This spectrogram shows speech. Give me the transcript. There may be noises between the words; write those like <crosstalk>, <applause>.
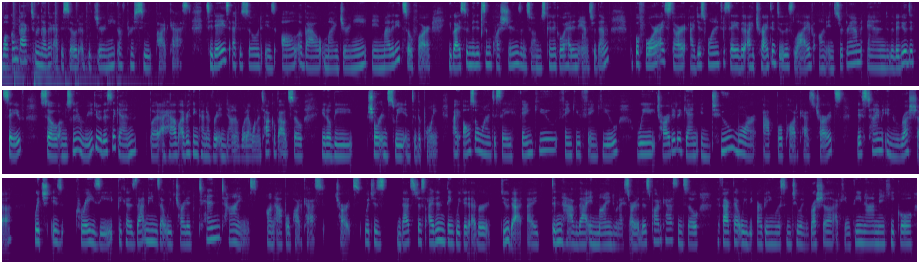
Welcome back to another episode of the Journey of Pursuit podcast. Today's episode is all about my journey in Madrid so far. You guys submitted some questions, and so I'm just going to go ahead and answer them. But before I start, I just wanted to say that I <laughs> tried to do this live on Instagram and the video didn't save. So I'm just going to redo this again. But I have everything kind of written down of what I want to talk about. So it'll be short and sweet and to the point. I also wanted to say thank you, thank you, thank you. We charted again in two more Apple Podcast charts, this time in Russia, which is crazy because that means that we've charted 10 times on Apple Podcast charts, which is that's just I didn't think we could ever do that. I didn't have that in mind when I started this podcast and so the fact that we are being listened to in Russia, Argentina, Mexico,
